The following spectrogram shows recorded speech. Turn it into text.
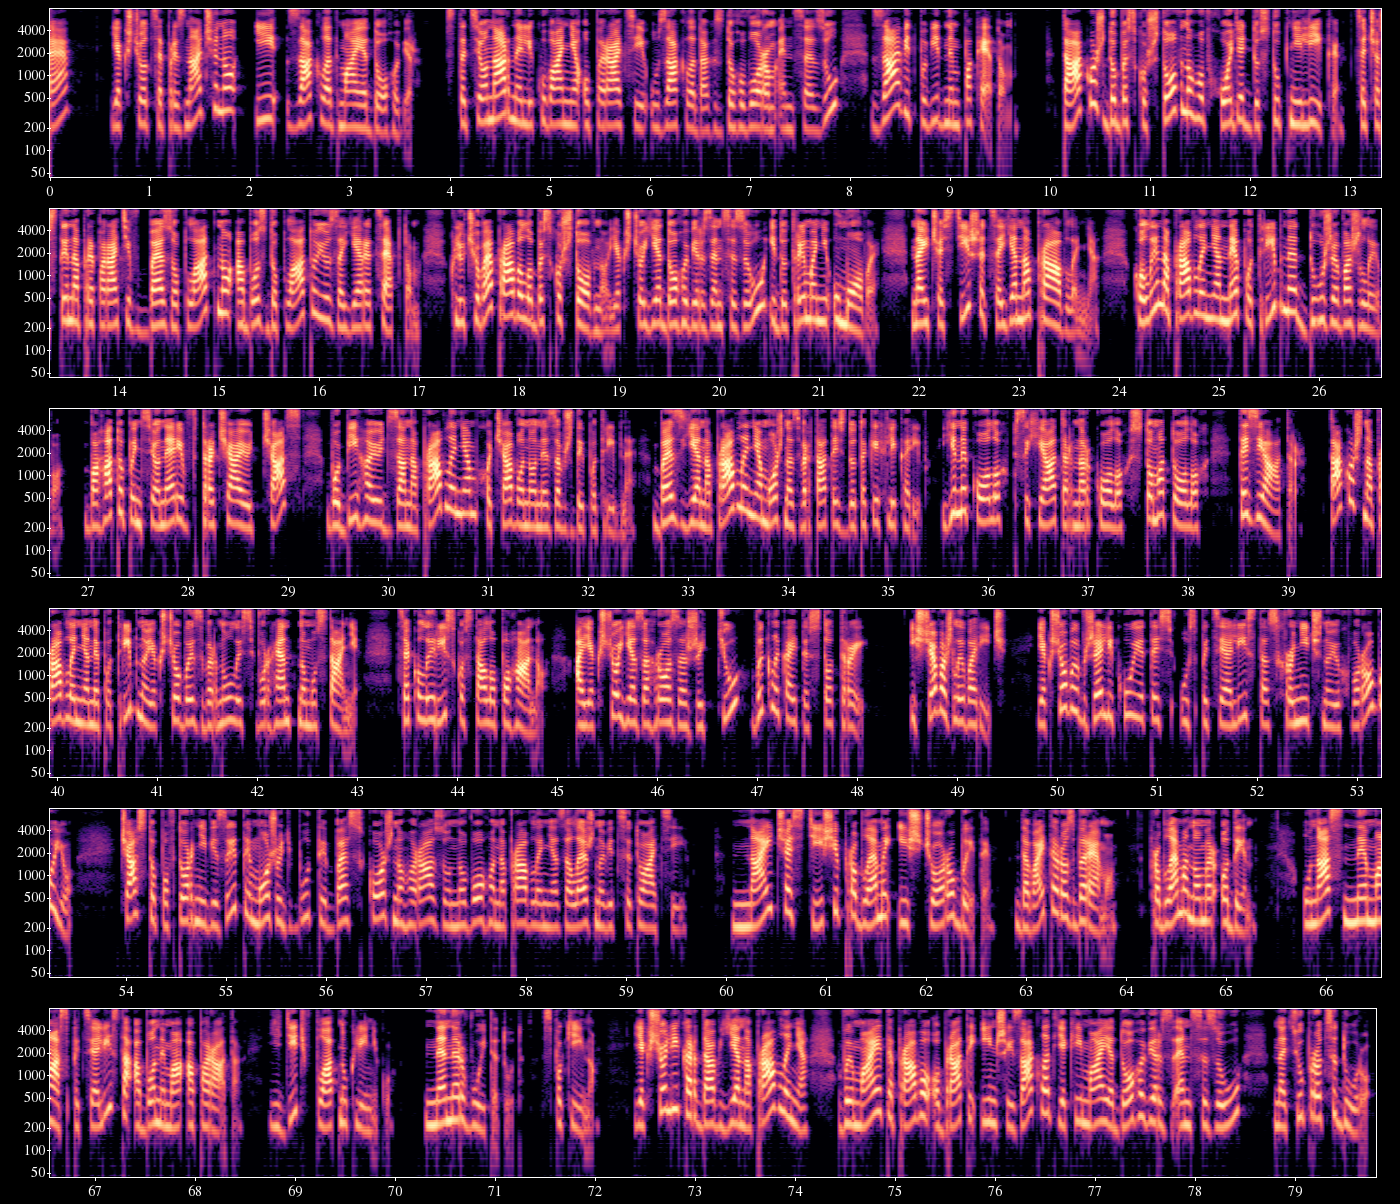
якщо це призначено, і заклад має договір. Стаціонарне лікування операції у закладах з договором НСЗУ за відповідним пакетом. Також до безкоштовного входять доступні ліки. Це частина препаратів безоплатно або з доплатою за є рецептом. Ключове правило безкоштовно, якщо є договір з НСЗУ і дотримані умови. Найчастіше це є направлення. Коли направлення не потрібне, дуже важливо. Багато пенсіонерів втрачають час, бо бігають за направленням, хоча воно не завжди потрібне. Без є направлення можна звертатись до таких лікарів: гінеколог, психіатр, нарколог, стоматолог, тезіатр. Також направлення не потрібно, якщо ви звернулись в ургентному стані. Це коли різко стало погано. А якщо є загроза життю, викликайте 103. І ще важлива річ: якщо ви вже лікуєтесь у спеціаліста з хронічною хворобою, часто повторні візити можуть бути без кожного разу нового направлення залежно від ситуації. Найчастіші проблеми і що робити. Давайте розберемо. Проблема номер один: у нас нема спеціаліста або нема апарата йдіть в платну клініку. Не нервуйте тут, спокійно. Якщо лікар дав є направлення, ви маєте право обрати інший заклад, який має договір з НСЗУ на цю процедуру.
